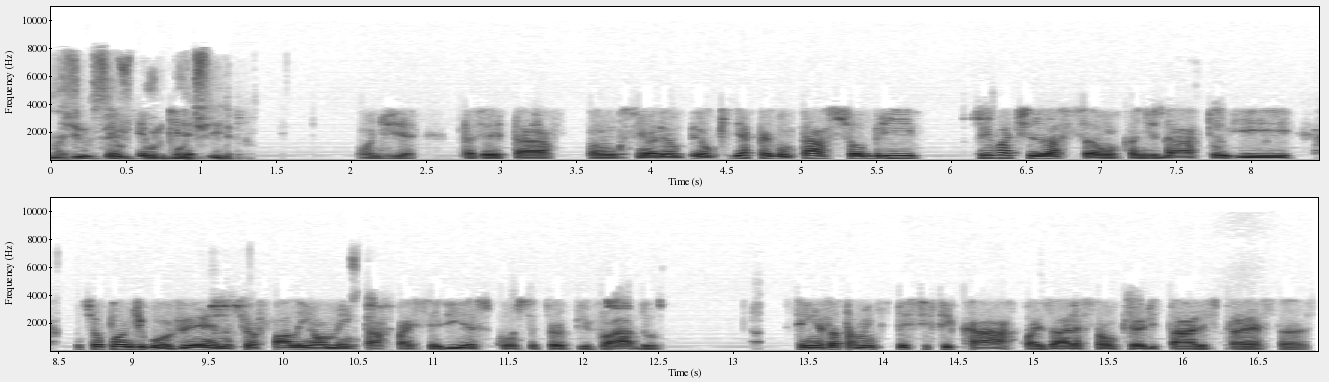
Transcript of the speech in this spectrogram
Imagino que seja eu, tudo. Bom dia. Bom dia. Prazer estar falando com o senhor. Eu, eu queria perguntar sobre privatização, candidato, e no seu plano de governo, o senhor fala em aumentar parcerias com o setor privado, sem exatamente especificar quais áreas são prioritárias para essas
